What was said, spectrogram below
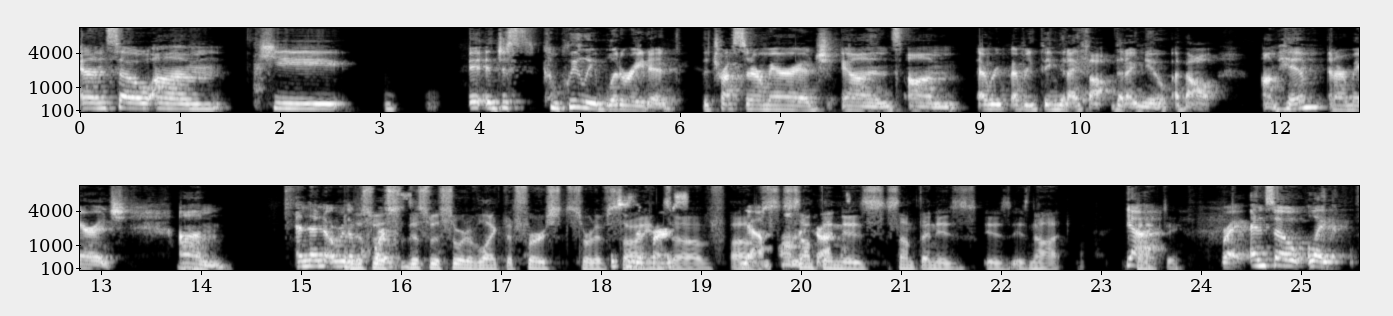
And so, um, he, it, it just completely obliterated the trust in our marriage and um, every everything that I thought that I knew about um, him and our marriage. Um, and then over and the this course, was this was sort of like the first sort of signs first, of, of yeah, something is something is is is not yeah connecting. right. And so like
